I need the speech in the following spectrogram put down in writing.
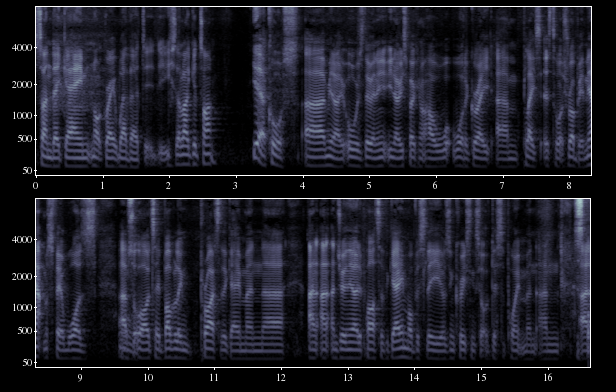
Sunday game, not great weather. Did, you still have a good time? Yeah, of course. Um, you know, always doing. You know, you've spoken about how what, what a great um, place it is to watch rugby, and the atmosphere was uh, Mm. sort of I would say bubbling prior to the game and. Uh, and, and and during the early part of the game, obviously, it was increasing sort of disappointment and Despite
